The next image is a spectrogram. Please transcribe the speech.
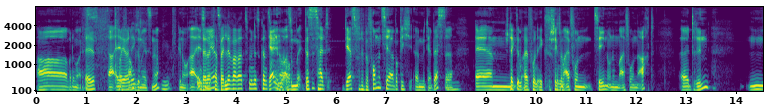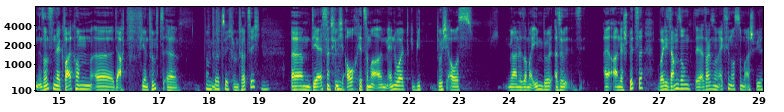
Ah, warte mal. Jetzt. 11 Ah, 11 haben Bionic? sind wir jetzt, ne? Genau. Ah, 11 In deiner. Tabelle war er zumindest ganz Ja, oben genau. auch. Also das ist halt, der ist von der Performance her wirklich äh, mit der beste. Ähm, Steckt im iPhone X. steckt im genau. iPhone 10 und im iPhone 8 äh, drin. Mm, Ansonsten der Qualcomm, äh, der 854, äh, 45. 45. Ähm, der ist natürlich auch jetzt nochmal im Android-Gebiet durchaus, ja, eine, sag mal, ebenbürtig, also an der Spitze. Wobei die Samsung, der Samsung Exynos zum Beispiel,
